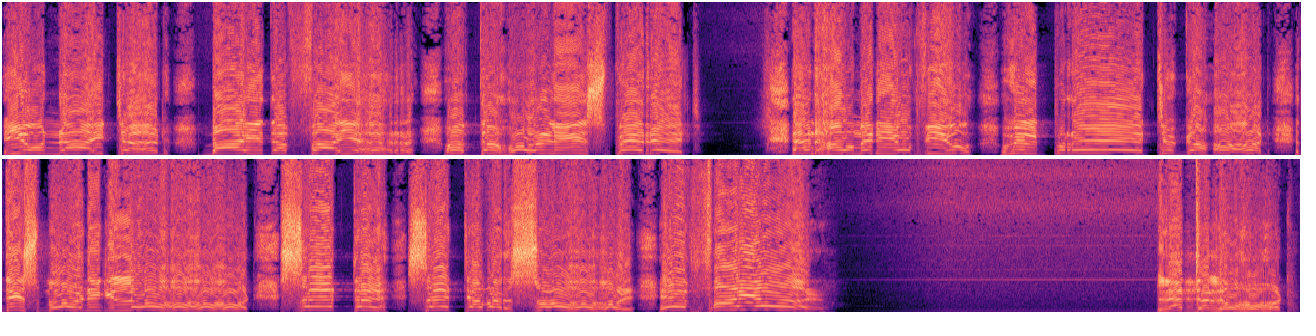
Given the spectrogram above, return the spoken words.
united by the fire of the Holy Spirit. And how many of you will pray to God this morning, Lord, set, the, set our soul afire. Let the Lord,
